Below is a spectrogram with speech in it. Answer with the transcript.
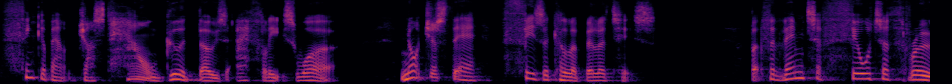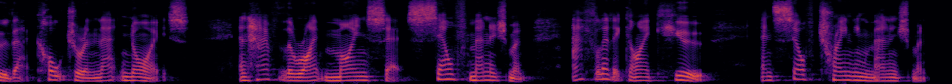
think about just how good those athletes were. Not just their physical abilities, but for them to filter through that culture and that noise and have the right mindset, self management, athletic IQ, and self training management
